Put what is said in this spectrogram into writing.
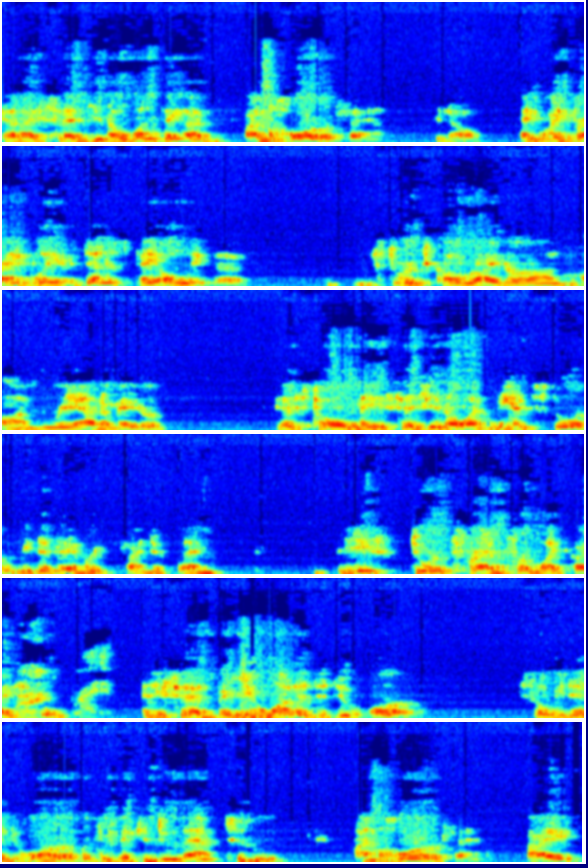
And I said, you know, one thing I've, I'm a horror fan, you know, and quite frankly, Dennis Paoli, the Stuart's co-writer on, on Reanimator, has told me, he says, you know what, me and Stuart, we did every kind of thing he's Stuart's friend from like high school. Right. And he said, but you wanted to do horror. So we did horror because they can do that too. I'm a horror fan. I,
